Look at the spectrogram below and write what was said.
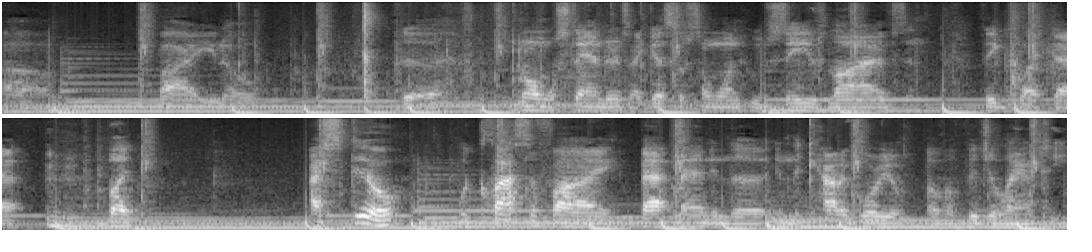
Um, by you know the normal standards, I guess, of someone who saves lives and things like that. But I still would classify Batman in the in the category of, of a vigilante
